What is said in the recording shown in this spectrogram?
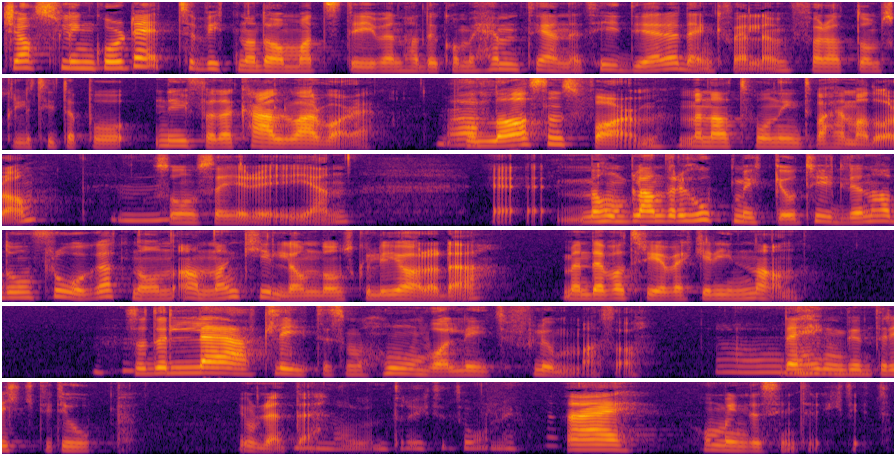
Jocelyn Gordet vittnade om att Steven hade kommit hem till henne tidigare den kvällen för att de skulle titta på nyfödda kalvar var det. På Lawsons farm, men att hon inte var hemma då. då. Så hon säger det igen. Eh, men hon blandade ihop mycket och tydligen hade hon frågat någon annan kille om de skulle göra det. Men det var tre veckor innan. Så det lät lite som att hon var lite flum alltså. Det hängde inte riktigt ihop. Gjorde det inte. Hon håller inte riktigt ordning. Nej, hon mindes inte riktigt.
